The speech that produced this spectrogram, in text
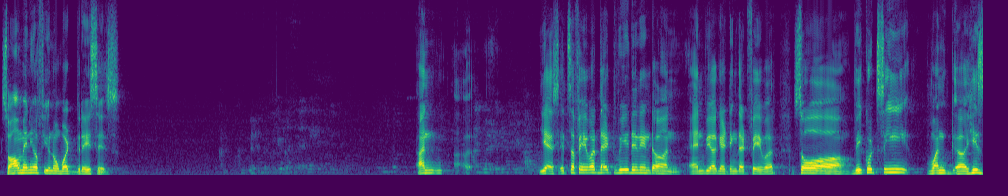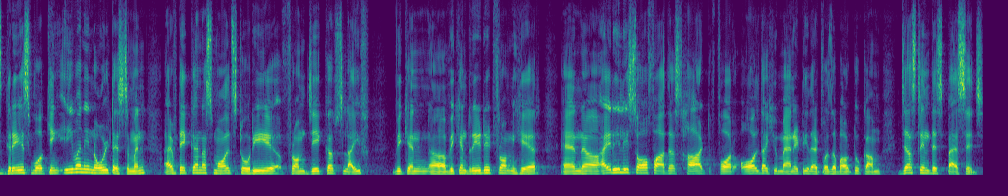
So, how many of you know what grace is? And uh, yes, it's a favor that we didn't earn, and we are getting that favor. So uh, we could see one uh, his grace working even in old testament i've taken a small story from jacob's life We can, uh, we can read it from here. And uh, I really saw Father's heart for all the humanity that was about to come just in this passage.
